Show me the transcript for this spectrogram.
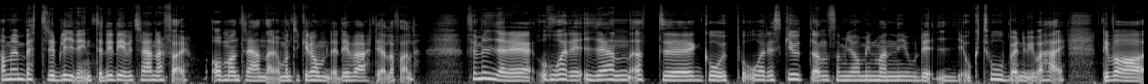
Ja men bättre blir det inte, det är det vi tränar för. Om man tränar, om man tycker om det, det är värt det i alla fall. För mig är det Åre igen, att uh, gå upp på Åreskutan som jag och min man gjorde i oktober när vi var här. Det var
